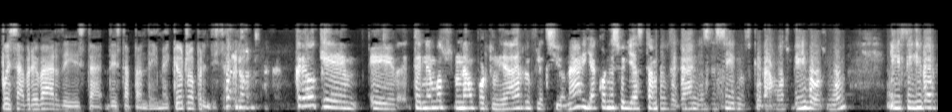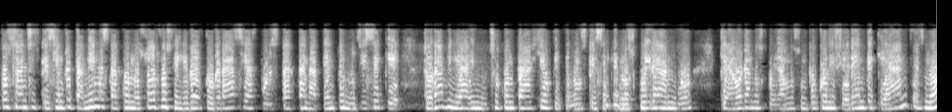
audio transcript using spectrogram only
pues abrevar de esta, de esta pandemia? ¿Qué otro aprendizaje? Bueno, creo que eh, tenemos una oportunidad de reflexionar y ya con eso ya estamos de ganas, es decir, nos quedamos vivos, ¿no? Y Filiberto Sánchez, que siempre también está con nosotros, Filiberto, gracias por estar tan atento, nos dice que todavía hay mucho contagio, que tenemos que seguirnos cuidando, que ahora nos cuidamos un poco diferente que antes, ¿no?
